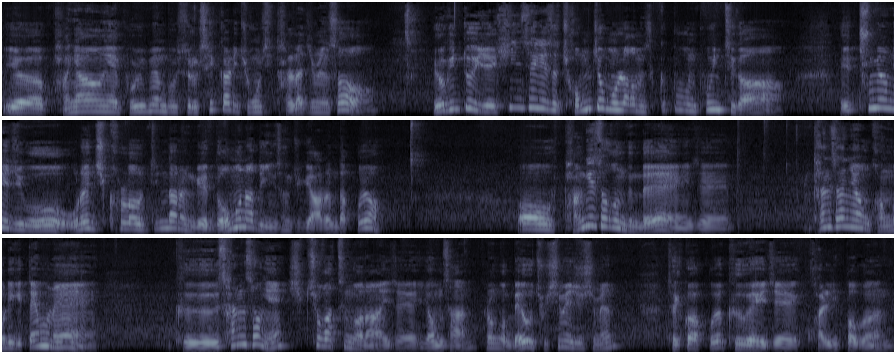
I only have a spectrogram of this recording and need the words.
이야, 방향에 보이면 볼수록 색깔이 조금씩 달라지면서, 여긴 또 이제 흰색에서 점점 올라가면서 끝부분 포인트가 예, 투명해지고 오렌지 컬러로 띈다는 게 너무나도 인상적이 아름답고요. 어, 방해석은 근데 이제 탄산형 광물이기 때문에 그 산성에 식초 같은 거나 이제 염산 그런 거 매우 조심해 주시면 될 것 같고요. 그 외에 이제 관리법은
